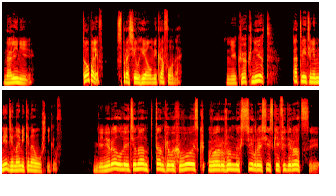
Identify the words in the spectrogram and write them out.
«На линии». «Тополев?» — спросил я у микрофона. «Никак нет», — ответили мне динамики наушников. «Генерал-лейтенант танковых войск Вооруженных сил Российской Федерации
